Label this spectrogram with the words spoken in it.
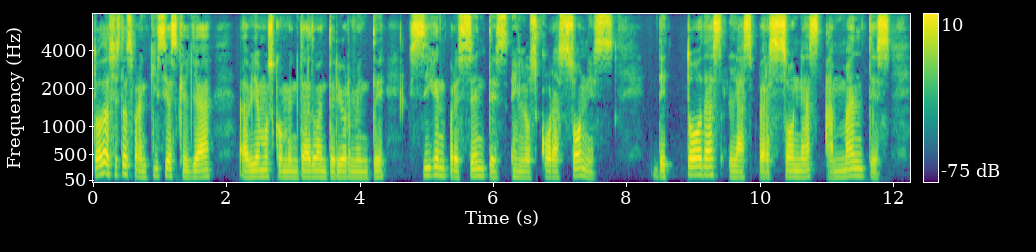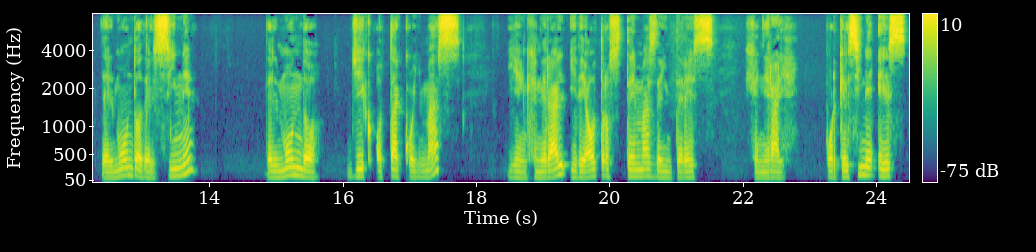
todas estas franquicias que ya habíamos comentado anteriormente siguen presentes en los corazones de todas las personas amantes del mundo del cine, del mundo geek, otaku y más, y en general y de otros temas de interés general, porque el cine es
